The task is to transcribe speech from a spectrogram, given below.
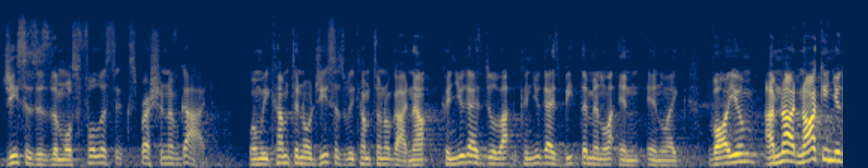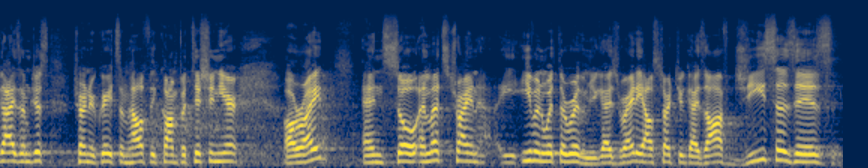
Jesus is the most fullest expression of God. When we come to know Jesus, we come to know God. Now, can you guys do? Can you guys beat them in, in, in like volume? I'm not knocking you guys. I'm just trying to create some healthy competition here. All right. And so, and let's try and even with the rhythm. You guys ready? I'll start you guys off. Jesus is.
